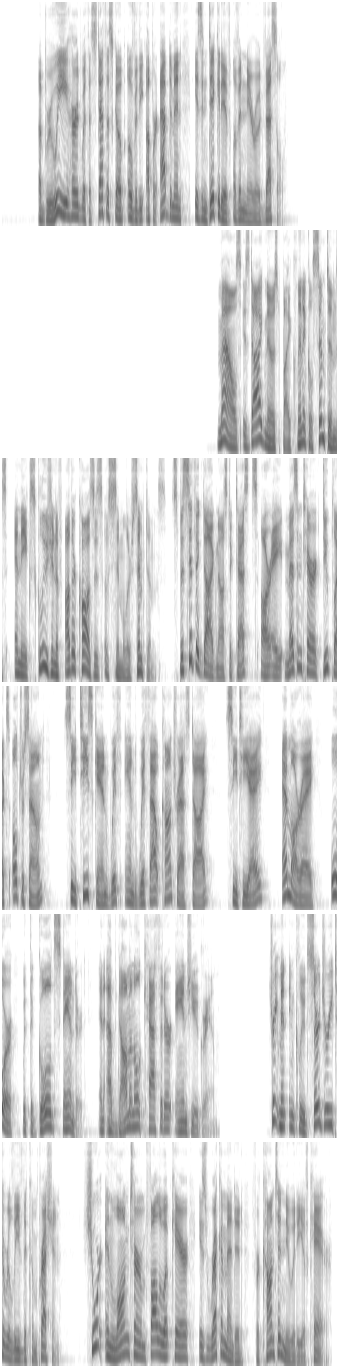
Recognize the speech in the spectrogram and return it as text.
A bruit heard with a stethoscope over the upper abdomen is indicative of a narrowed vessel. MALS is diagnosed by clinical symptoms and the exclusion of other causes of similar symptoms. Specific diagnostic tests are a mesenteric duplex ultrasound, CT scan with and without contrast dye, CTA, MRA, or with the gold standard, an abdominal catheter angiogram. Treatment includes surgery to relieve the compression. Short and long term follow up care is recommended for continuity of care.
